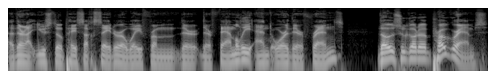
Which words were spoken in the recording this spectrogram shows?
Uh, they're not used to a Pesach Seder away from their, their family and or their friends. Those who go to programs,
